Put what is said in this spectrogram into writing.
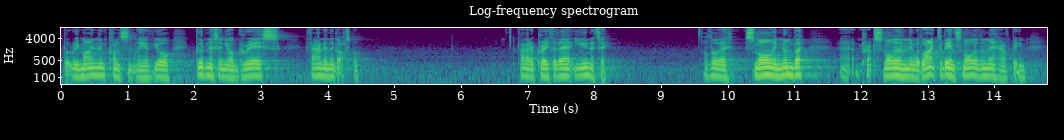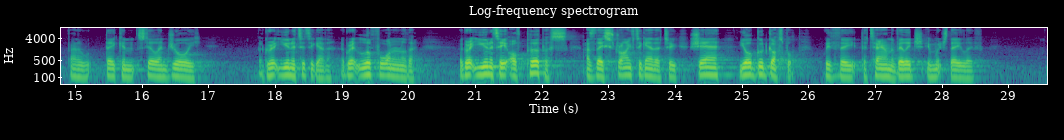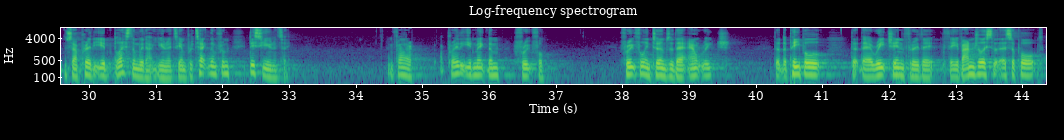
but remind them constantly of your goodness and your grace found in the gospel. Father, I pray for their unity. Although they're small in number, uh, perhaps smaller than they would like to be and smaller than they have been, Father, they can still enjoy a great unity together, a great love for one another, a great unity of purpose as they strive together to share your good gospel with the, the town, the village in which they live. And so I pray that you'd bless them with that unity and protect them from disunity. And Father, I pray that you'd make them fruitful. Fruitful in terms of their outreach, that the people that they're reaching through the, the evangelists that they support,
